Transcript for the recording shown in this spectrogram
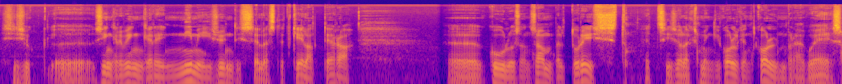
siis ju äh, Singer Vingeri nimi sündis sellest, et keelati ära äh, kuulus ansambel Turist, et siis oleks mingi kolmkümmend kolm praegu ees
